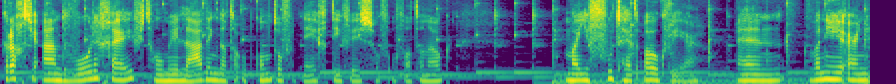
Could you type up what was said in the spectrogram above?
kracht je aan de woorden geeft, hoe meer lading dat erop komt, of het negatief is of, of wat dan ook. Maar je voedt het ook weer. En wanneer je er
